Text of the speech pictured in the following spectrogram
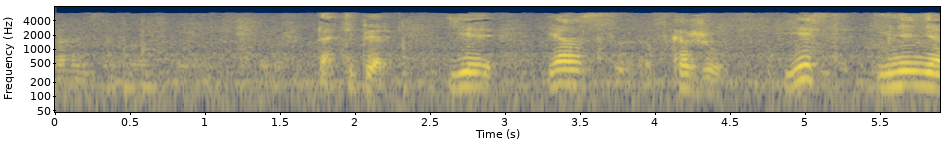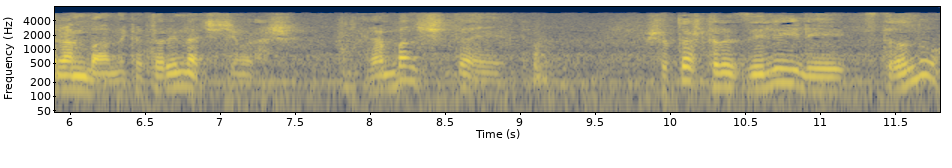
Разница. Да, теперь, е- я скажу, есть мнение Рамбана, которое иначе, чем Раши. Рамбан считает, что то, что разделили страну,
